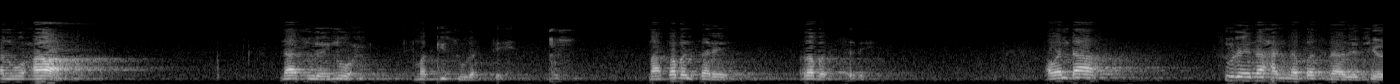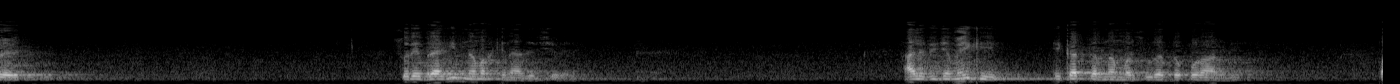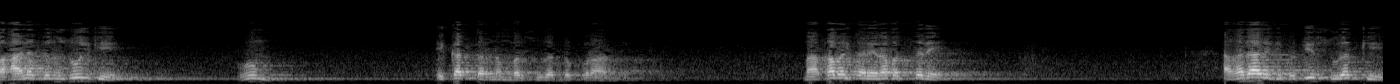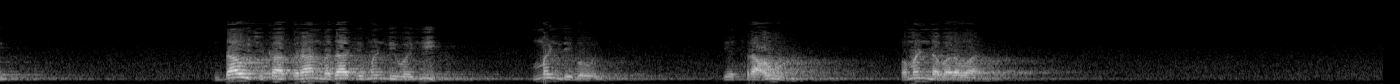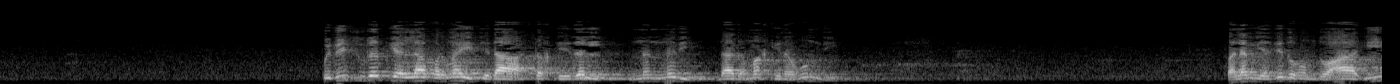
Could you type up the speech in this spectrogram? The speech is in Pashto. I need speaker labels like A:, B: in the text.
A: نوحا دا سورہ نوح مکی سورت تے ما قبل سرے ربط سرے اول دا سورہ نحل نفس نازل شوئے سورہ ابراہیم نمخ کے نازل شوئے حالت جمعی کې 71 نمبر سورۃ د قران دی په حالت د نزول کې هم 71 نمبر سورۃ د قران دی ما قبل سره ربط څه دی هغه د دې په تیر صورت کې دا و چې کافران به داسې منډې وهي منډې به وهي یسرعون په منډه به روان په دې صورت کې الله فرمایي چې دا تختیدل نن ندي دا د مخکې نه هم دي فلم یزدهم دعائی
